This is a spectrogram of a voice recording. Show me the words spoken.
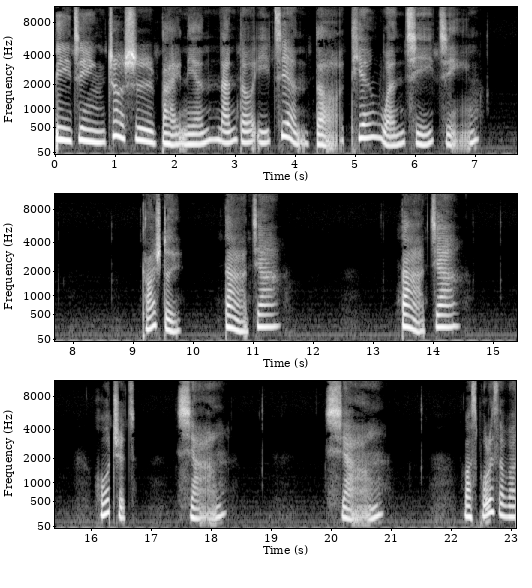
毕竟这是百年难得一见的天文奇景。Каждый， 大家大家或者想想。Vasporisava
